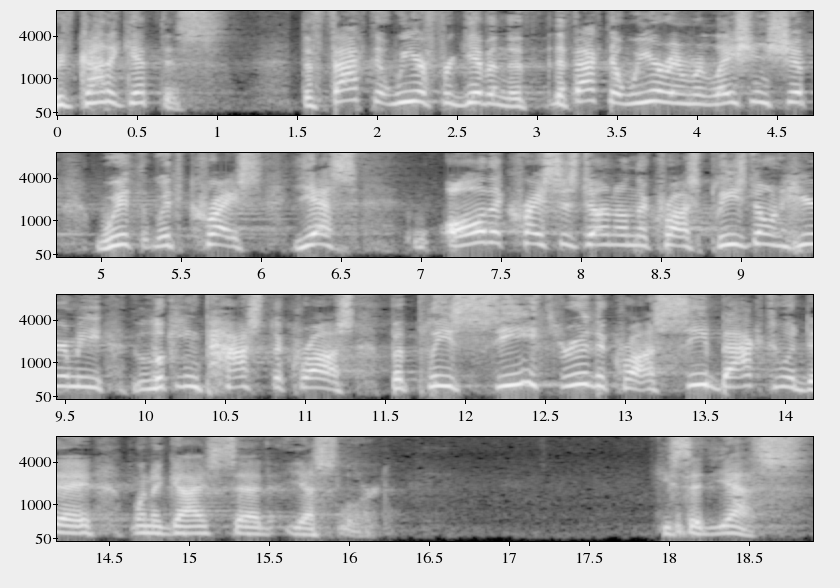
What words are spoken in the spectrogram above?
We've got to get this. The fact that we are forgiven, the, the fact that we are in relationship with, with Christ, yes, all that Christ has done on the cross, please don't hear me looking past the cross, but please see through the cross, see back to a day when a guy said, Yes, Lord. He said yes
